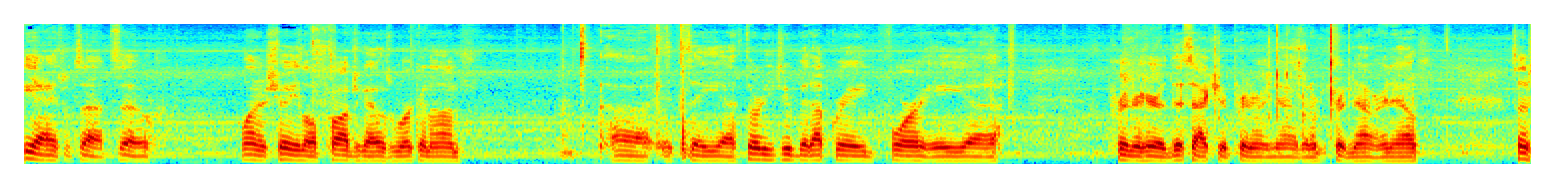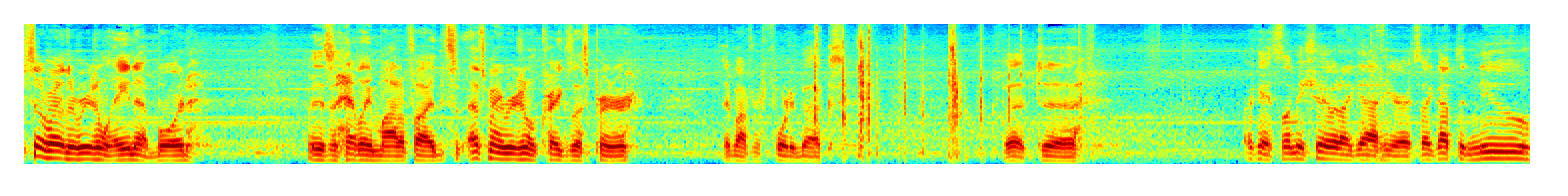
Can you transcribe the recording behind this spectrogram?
Hey guys, what's up? So, I wanted to show you a little project I was working on. Uh, it's a 32-bit uh, upgrade for a uh, printer here. This actually a printer right now that I'm printing out right now. So I'm still running the original ANET board. I mean, this is heavily modified. This, that's my original Craigslist printer. I bought for 40 bucks. But, uh, okay, so let me show you what I got here. So I got the new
